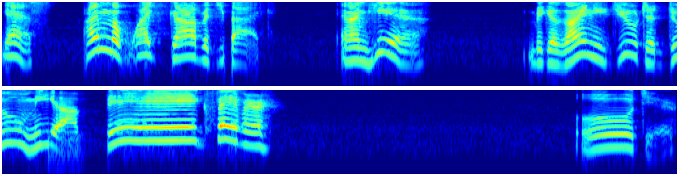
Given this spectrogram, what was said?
Yes, I'm the white garbage bag, and I'm here because I need you to do me a big favor. Oh dear.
